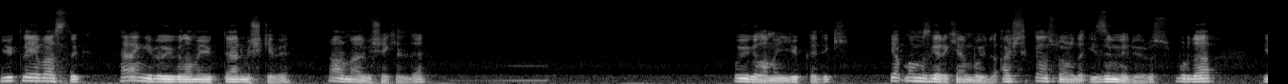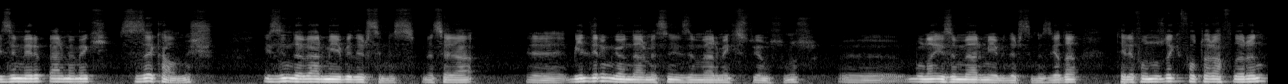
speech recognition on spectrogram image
Yükleye bastık. Herhangi bir uygulama yüklermiş gibi normal bir şekilde uygulamayı yükledik. Yapmamız gereken buydu. Açtıktan sonra da izin veriyoruz. Burada izin verip vermemek size kalmış. İzin de vermeyebilirsiniz. Mesela e, bildirim göndermesine izin vermek istiyor musunuz? E, buna izin vermeyebilirsiniz. Ya da telefonunuzdaki fotoğrafların,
